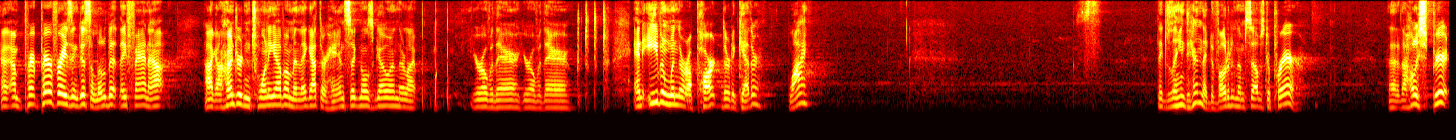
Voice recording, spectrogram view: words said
I'm par- paraphrasing just a little bit. They fan out, like 120 of them, and they got their hand signals going. They're like, you're over there, you're over there. And even when they're apart, they're together. Why? They leaned in, they devoted themselves to prayer. Uh, the Holy Spirit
